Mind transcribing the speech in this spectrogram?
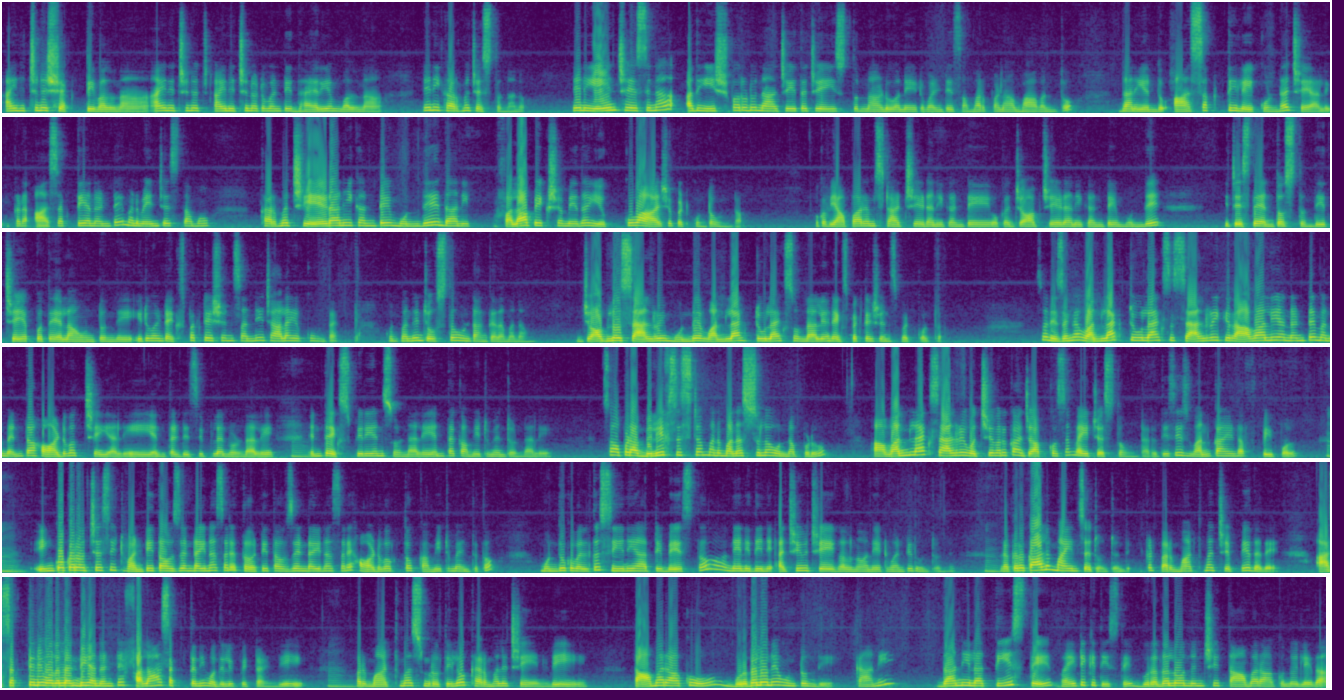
ఆయన ఇచ్చిన శక్తి వలన ఆయన ఇచ్చిన ఆయన ఇచ్చినటువంటి ధైర్యం వలన నేను ఈ కర్మ చేస్తున్నాను. నేను ఏం చేసినా అది ఈశ్వరుడు నా చేత చేయిస్తున్నాడు అనేటువంటి సమర్పణ భావంతో దాని ఎందు ఆసక్తి లేకుండా చేయాలి. ఇక్కడ ఆసక్తి అని అంటే మనం ఏం చేస్తాము? కర్మ చేయడానికంటే ముందే దాని ఫలాపేక్ష మీద ఎక్కువ ఆశ పెట్టుకుంటూ ఉంటాం. ఒక వ్యాపారం స్టార్ట్ చేయడానికంటే ఒక జాబ్ చేయడానికంటే ముందే ఇది చేస్తే ఎంత వస్తుంది ఇది చేయకపోతే ఎలా ఉంటుంది? ఇటువంటి ఎక్స్పెక్టేషన్స్ అన్నీ చాలా ఎక్కువ ఉంటాయి. కొంతమందిని చూస్తూ ఉంటాం కదా మనం. జాబ్లో శాలరీ ముందే వన్ ల్యాక్ టూ ల్యాక్స్ ఉండాలి అని ఎక్స్పెక్టేషన్స్ పెట్టుకుంటారు. సో నిజంగా వన్ ల్యాక్ టూ ల్యాక్స్ శాలరీకి రావాలి అని అంటే మనం ఎంత హార్డ్ వర్క్ చేయాలి ఎంత డిసిప్లిన్ ఉండాలి ఎంత ఎక్స్పీరియన్స్ ఉండాలి ఎంత కమిట్మెంట్ ఉండాలి. సో అప్పుడు ఆ బిలీఫ్ సిస్టమ్ మన మనస్సులో ఉన్నప్పుడు ఆ వన్ ల్యాక్ శాలరీ వచ్చే వరకు ఆ జాబ్ కోసం వెయిట్ చేస్తూ ఉంటారు. This is one kind of people. ఇంకొకరు వచ్చేసి ట్వంటీ థౌజండ్ అయినా సరే థర్టీ థౌజండ్ అయినా సరే హార్డ్ వర్క్తో కమిట్మెంట్తో ముందుకు వెళ్తూ సీనియారిటీ బేస్తో నేను దీన్ని అచీవ్ చేయగలను అనేటువంటిది ఉంటుంది. రకరకాల మైండ్ సెట్ ఉంటుంది. ఇక్కడ పరమాత్మ చెప్పేది అదే. ఆసక్తిని వదలండి అని అంటే ఫలాసక్తిని వదిలిపెట్టండి. పరమాత్మ స్మృతిలో కర్మలు చేయండి. తామరాకు బురదలోనే ఉంటుంది. కానీ దాన్ని ఇలా తీస్తే బయటికి తీస్తే బురదలో నుంచి తామరాకును లేదా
